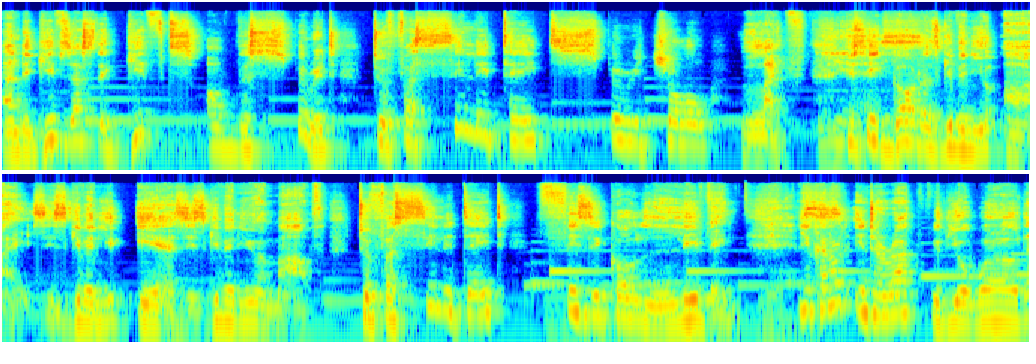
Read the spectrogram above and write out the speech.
and He gives us the gifts of the Spirit to facilitate spiritual life. You see, God has given you eyes, He's given you ears, He's given you a mouth to facilitate physical living. Yes. You cannot interact with your world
